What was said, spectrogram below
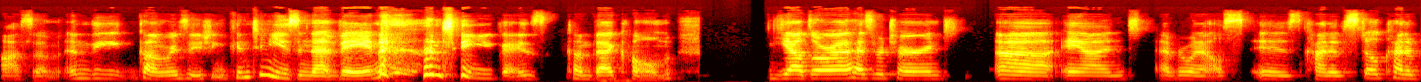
Awesome. And the conversation continues in that vein until you guys come back home. Yaldora has returned, uh, and everyone else is kind of still kind of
